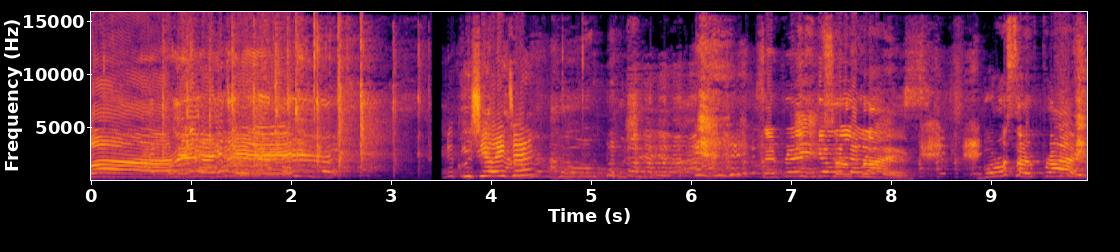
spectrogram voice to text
বাহ, ready হয়েছে। আপনি খুশি হয়েছে? সারপ্রাইজ কেমন লাগল? বড় সারপ্রাইজ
